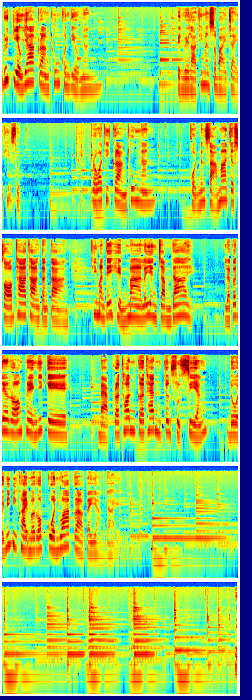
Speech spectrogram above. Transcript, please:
หรือเกี่ยวหญ้ากลางทุ่งคนเดียวนั้น เป็นเวลาที่มันสบายใจที่สุดเเพราะว่าที่กลางทุ่งนั้น ผลมันสามารถจะซ้อมท่าทางต่างๆ ที่มันได้เห็นมาและยังจำได้ แล้วก็ได้ร้องเพลงยี่เก แบบกระท่อนกระแท่นจนสุดเสียง โดยไม่มีใครมารบกวนว่ากล่าวแต่อย่างใดเว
